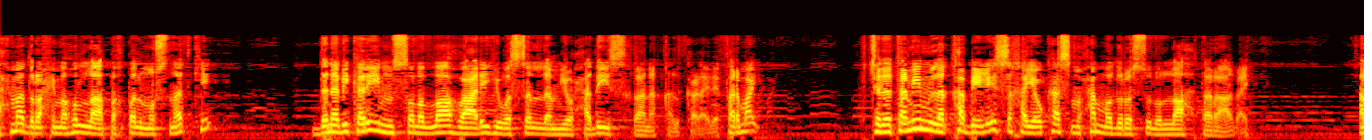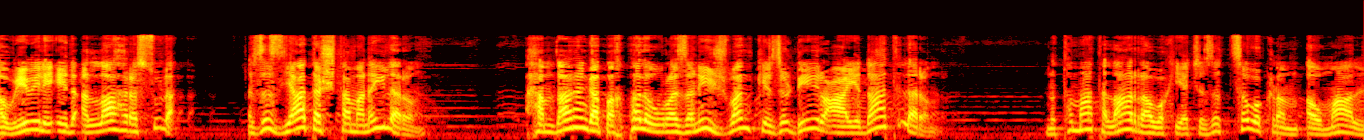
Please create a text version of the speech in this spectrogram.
احمد رحمه الله په خپل مسند کې د نبی کریم صلی الله علیه وسلم یو حدیث را نقل کړی دی فرمای چې د تمیم له قبیلې څخه یو کس محمد رسول الله ته راغی او ویې ویلې ای د الله رسوله زه زیاته شتمنۍ لرم همدارنګه په خپل ورځني ژوند کې زه ډیر عایدات لرم نو ته ماته لار راوښیه چې زه څه وکړم او مال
